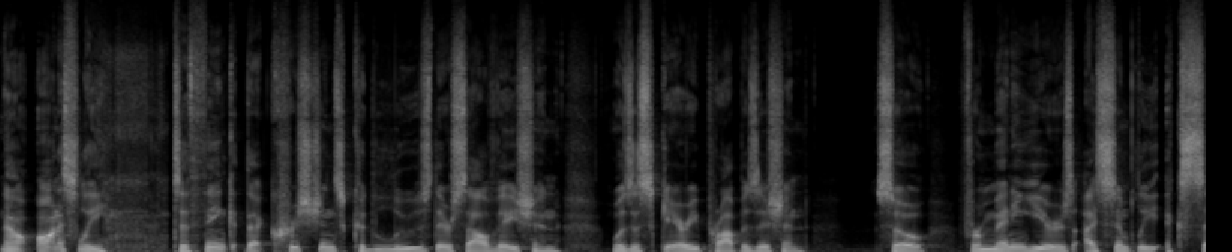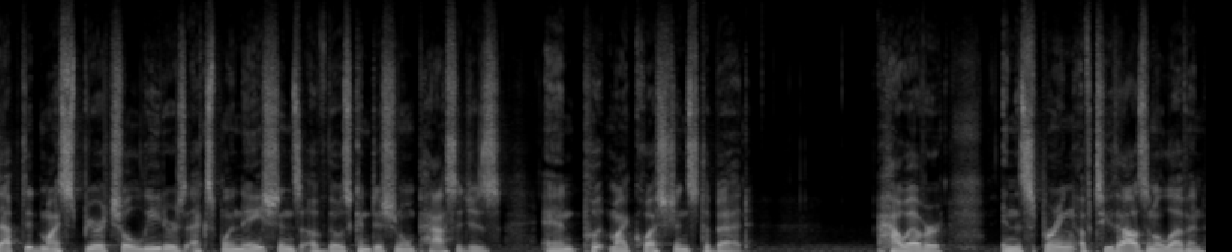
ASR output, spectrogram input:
Now, honestly, to think that Christians could lose their salvation was a scary proposition. So, for many years, I simply accepted my spiritual leader's explanations of those conditional passages and put my questions to bed. However, in the spring of 2011,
